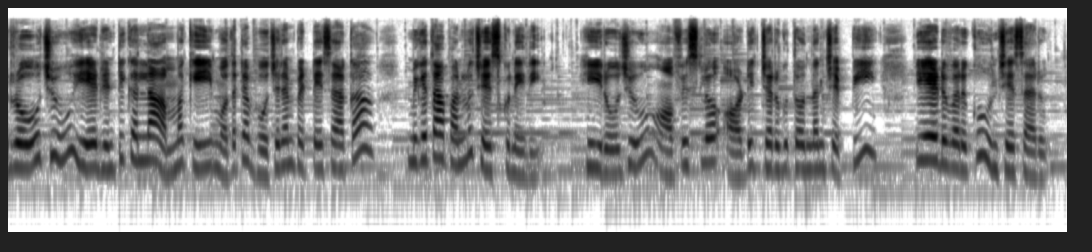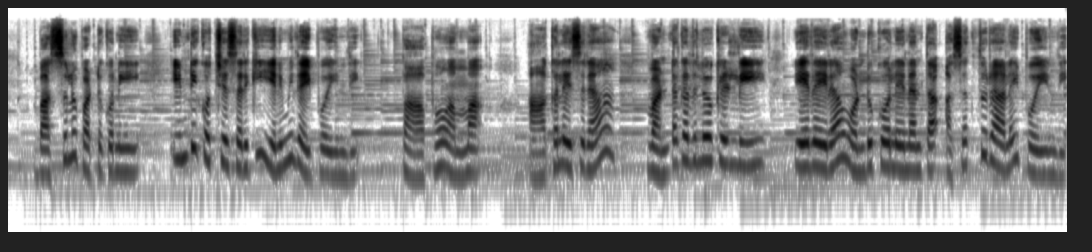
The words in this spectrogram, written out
రోజు ఏడింటికల్లా అమ్మకి మొదట భోజనం పెట్టేశాక మిగతా పనులు చేసుకునేది. ఈరోజు ఆఫీస్లో ఆడిట్ జరుగుతోందని చెప్పి ఏడు వరకు ఉంచేశారు. బస్సులు పట్టుకుని ఇంటికొచ్చేసరికి ఎనిమిది అయిపోయింది. పాపం అమ్మ ఆకలేసినా వంటగదిలోకెళ్ళి ఏదైనా వండుకోలేనంత అసక్తురాలైపోయింది.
